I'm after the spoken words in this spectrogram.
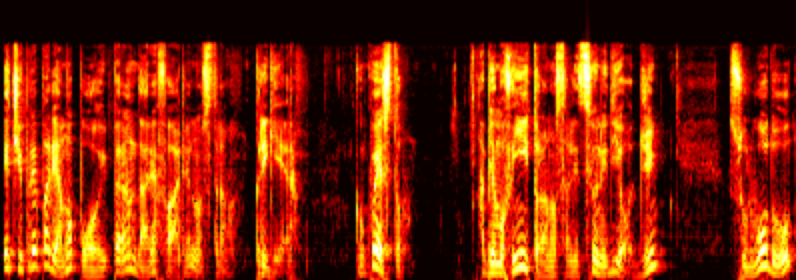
e ci prepariamo poi per andare a fare la nostra preghiera. Con questo abbiamo finito la nostra lezione di oggi sul wudu.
